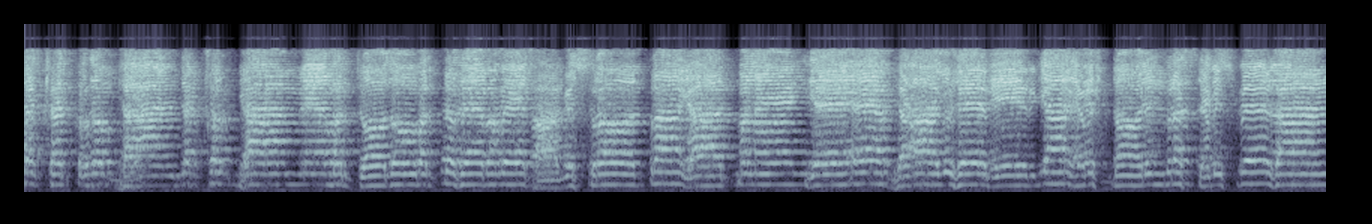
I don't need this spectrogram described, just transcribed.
दक्षक्रतुभ्याम् चक्षुभ्याम् मे वर्चोदो वर्चसे भवेथा विश्रोत्रायात्मनेऽभ्यायुषे वीर्याय विष्णोरिन्द्रस्य विश्वेषाम्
